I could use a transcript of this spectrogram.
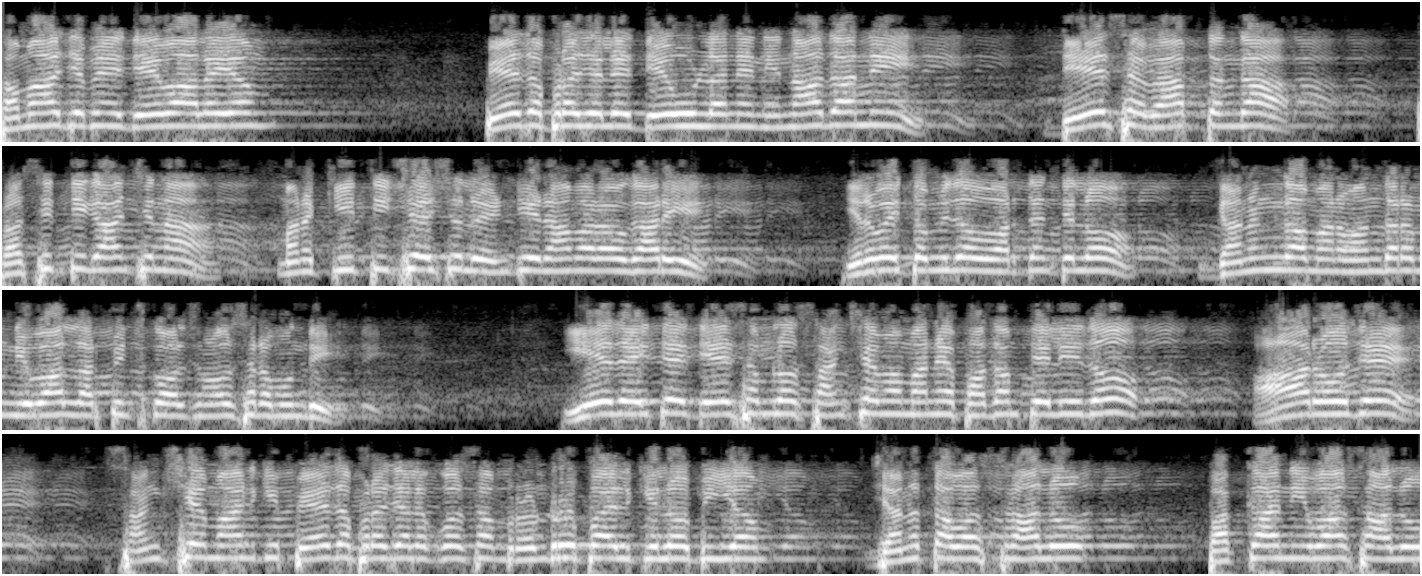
సమాజమే దేవాలయం పేద ప్రజలే దేవుళ్ళనే నినాదాన్ని దేశవ్యాప్తంగా ప్రసిద్ధిగాంచిన మన కీర్తిశేషులు ఎన్టీ రామారావు గారి ఇరవై తొమ్మిదవ వర్ధంతిలో ఘనంగా మనం అందరం నివాళులు అర్పించుకోవాల్సిన అవసరం ఉంది. ఏదైతే దేశంలో సంక్షేమం అనే పదం తెలీదో ఆ రోజే సంక్షేమానికి పేద ప్రజల కోసం రెండు రూపాయల కిలో బియ్యం జనతా వస్త్రాలు పక్కా నివాసాలు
